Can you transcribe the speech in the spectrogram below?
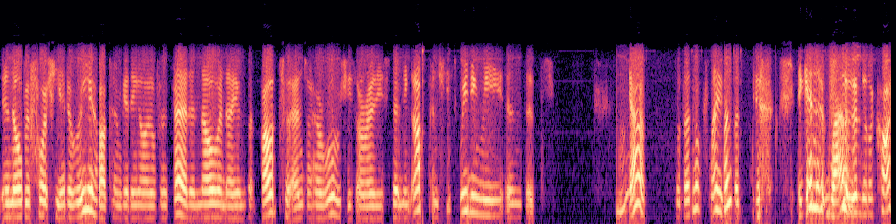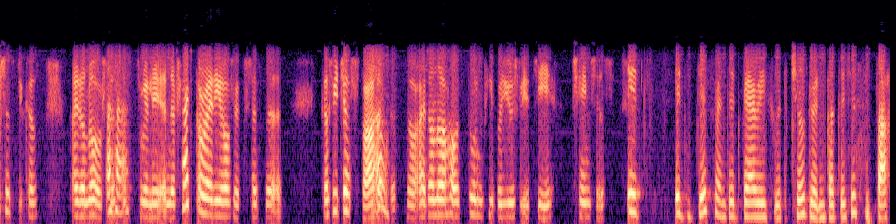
you know, before she had a really hard time getting out of her bed, and now when I am about to enter her room, she's already standing up and she's greeting me, and it's Mm. yeah. So that looks nice, Good. but again, I'm Wow. a little cautious because I don't know if this Uh-huh. is really an effect already, or if it's just a because we just started Oh. this, so I don't know how soon people usually see changes. It's it's different. It varies with children, but this is fast.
